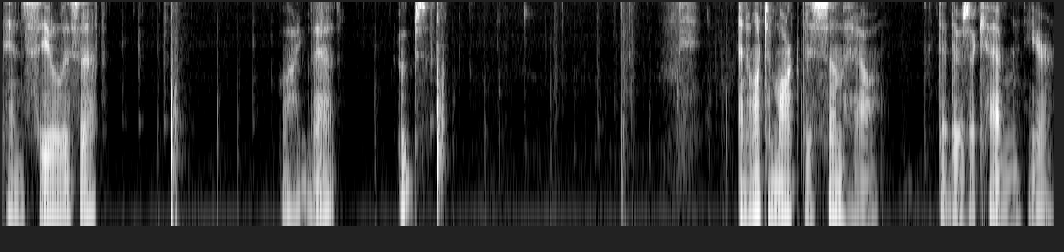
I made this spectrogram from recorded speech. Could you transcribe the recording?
and seal this up like that. Oops. And I want to mark this somehow, that there's a cavern here.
